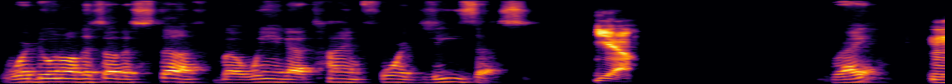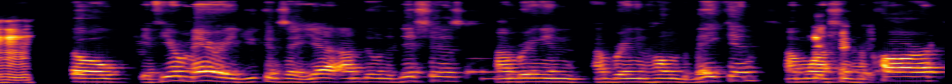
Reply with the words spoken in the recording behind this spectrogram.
we're doing all this other stuff, but we ain't got time for Jesus, Yeah. right? Mm-hmm. So if you're married, you can say, "Yeah, I'm doing the dishes. I'm bringing, I'm bringing home the bacon. I'm washing her car.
